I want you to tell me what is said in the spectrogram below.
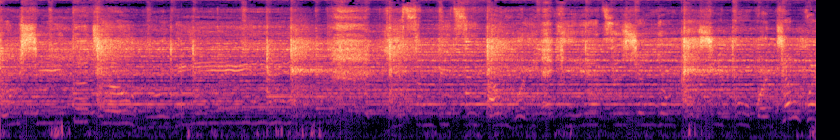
熟悉的角落里也曾彼此安慰也曾相拥叹息不管将会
